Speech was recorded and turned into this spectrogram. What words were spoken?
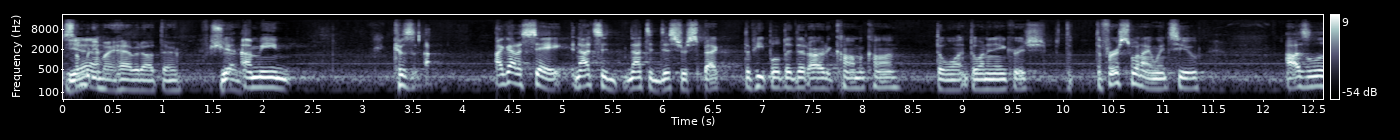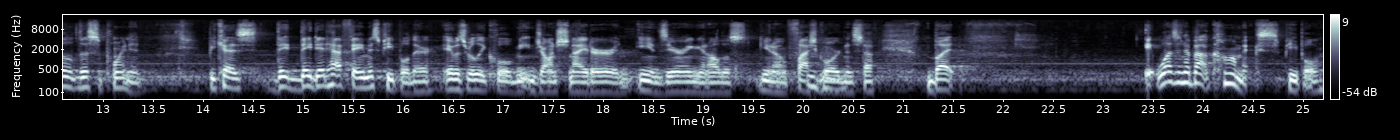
Somebody Yeah. might have it out there for sure. Yeah, I mean, because I gotta say, not to not to disrespect the people that did art at Comic Con, the one the one in Anchorage. But the, the first one I went to, I was a little disappointed because they they did have famous people there. It was really cool meeting John Schneider and Ian Ziering and all those you know Flash mm-hmm. Gordon and stuff, but. It wasn't about comics, people.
